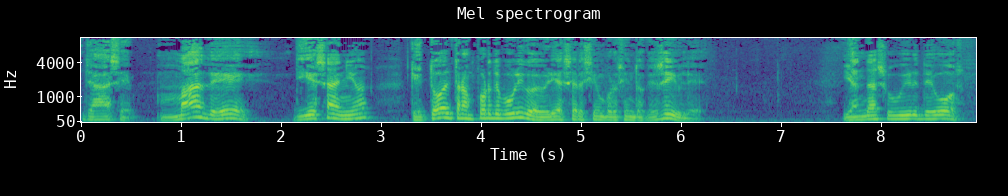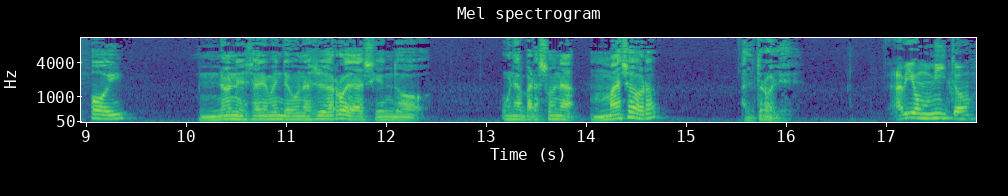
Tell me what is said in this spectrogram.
ya hace más de 10 años que todo el transporte público debería ser 100% accesible. Y anda a subirte vos hoy, no necesariamente con una silla de ruedas, siendo una persona mayor, al trole. Había un mito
